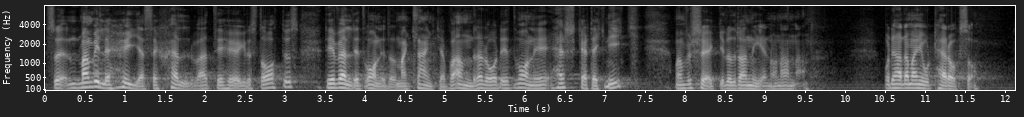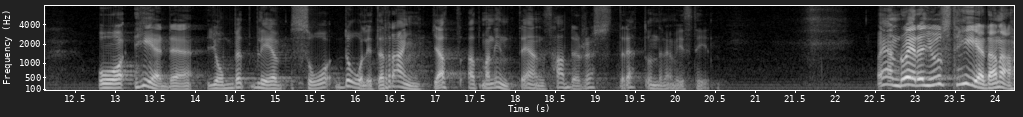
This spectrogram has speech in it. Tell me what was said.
Så man ville höja sig själva till högre status. Det är väldigt vanligt att man klankar på andra. Då. Det är ett vanlig härskarteknik. Man försöker att dra ner någon annan. Och det hade man gjort här också. Och herdejobbet blev så dåligt rankat att man inte ens hade rösträtt under en viss tid. Och ändå är det just herdarna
